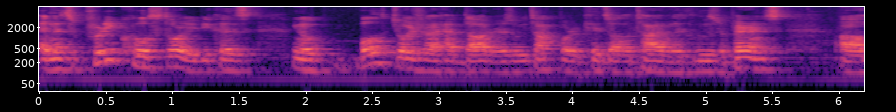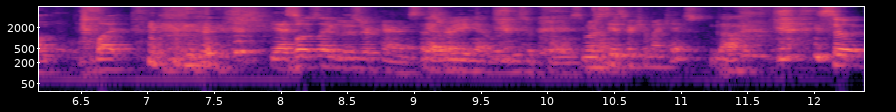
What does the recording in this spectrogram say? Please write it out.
and it's a pretty cool story because, you know, both George and I have daughters. We talk about our kids all the time, like lose their parents. Um, but yes, but like lose loser parents. That's yeah, right. yeah, we lose our parents. You want to see a picture of my kids? No. so,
